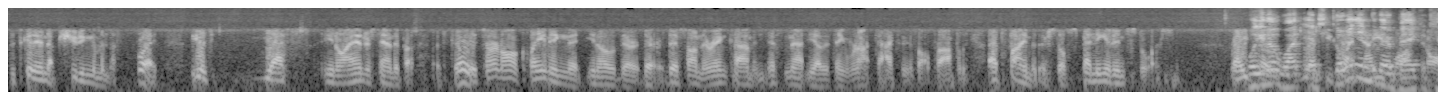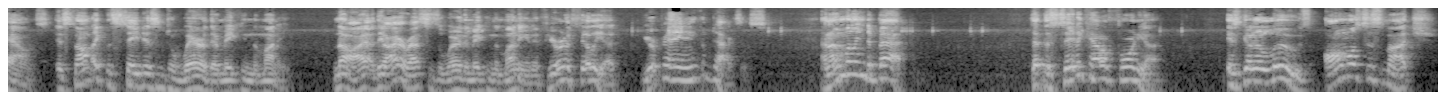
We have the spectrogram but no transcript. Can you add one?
that's going to end up shooting them in the foot. Because yes, you know, I understand that but affiliates aren't all claiming that you know they're they're this on their income and this and that and the other thing. We're not taxing this all properly. That's fine, but they're still spending it in stores. Right? Well, you know what? It's going into their bank accounts. It's not like the state isn't aware they're making the money. No, I, the IRS is aware they're making the money, and if you're an affiliate, you're paying income taxes. And I'm willing to bet that the state of California is going to lose almost as much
